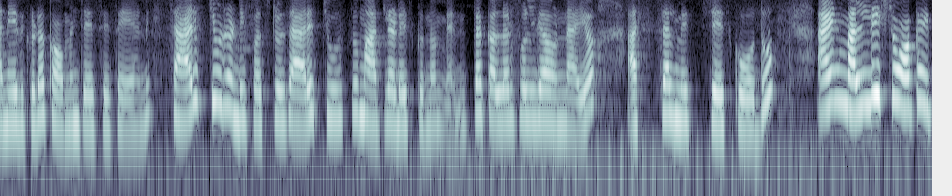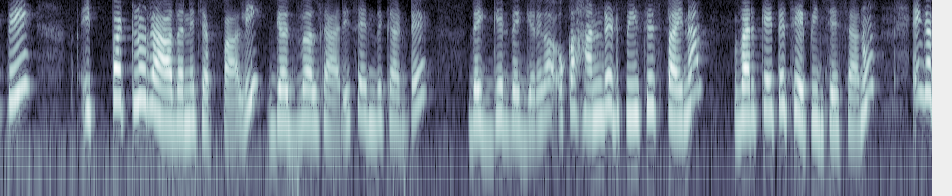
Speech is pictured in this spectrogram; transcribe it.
అనేది కూడా కామెంట్ చేసేసేయండి. శారీస్ చూడండి ఫస్ట్ శారీస్ చూస్తూ మాట్లాడేసుకుందాం. ఎంత కలర్ఫుల్గా ఉన్నాయో అస్సలు మిస్ చేసుకోవద్దు. అండ్ మళ్ళీ స్టాక్ అయితే ఇప్పట్లో రాదని చెప్పాలి. గద్వాల్ శారీస్ ఎందుకంటే దగ్గర దగ్గరగా ఒక హండ్రెడ్ పీసెస్ పైన వర్క్ అయితే చేపించేశాను. ఇంకా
